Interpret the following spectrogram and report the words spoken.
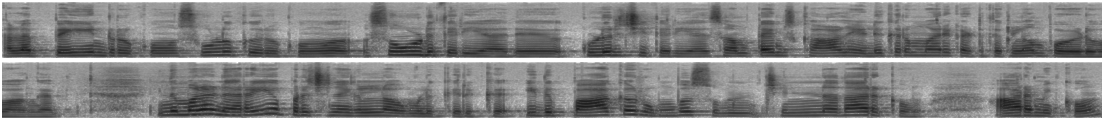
அதில் பெயின் இருக்கும் சுழுக்கு இருக்கும் சூடு தெரியாது குளிர்ச்சி தெரியாது. சம்டைம்ஸ் காலை எடுக்கிற மாதிரி கட்டத்துக்கெல்லாம் போயிடுவாங்க. இந்த மாதிரி நிறைய பிரச்சனைகள் அவங்களுக்கு இருக்குது இது பார்க்க ரொம்ப சும் சின்னதாக இருக்கும் ஆரம்பிக்கும்.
